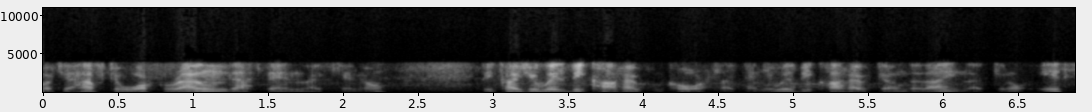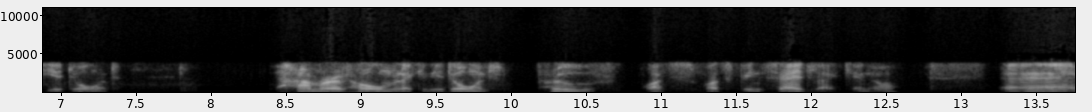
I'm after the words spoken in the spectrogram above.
but you have to work around that then, like, you know, because you will be caught out in court, like, and you will be caught out down the line, like, you know, if you don't hammer it home, like, if you don't prove what's, what's been said, like, you know. Uh,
